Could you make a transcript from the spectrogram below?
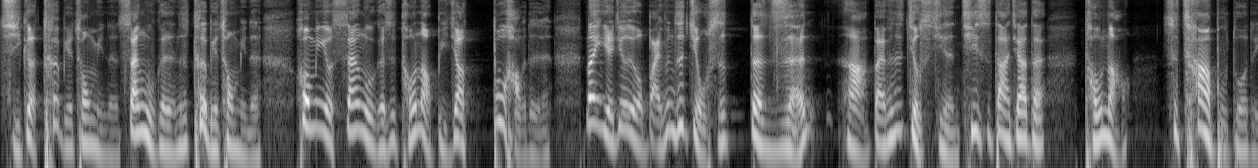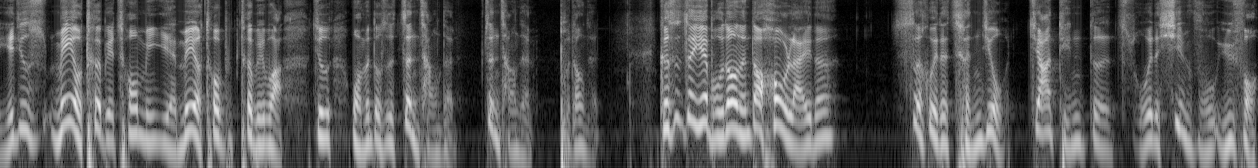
几个特别聪明的，三五个人是特别聪明的，后面有三五个是头脑比较不好的人，那也就有百分之九十的人啊，百分之九十几人，其实大家的头脑。是差不多的，也就是没有特别聪明，也没有特特别不好，就是我们都是正常的正常人、普通人。可是这些普通人到后来呢，社会的成就、家庭的所谓的幸福与否，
